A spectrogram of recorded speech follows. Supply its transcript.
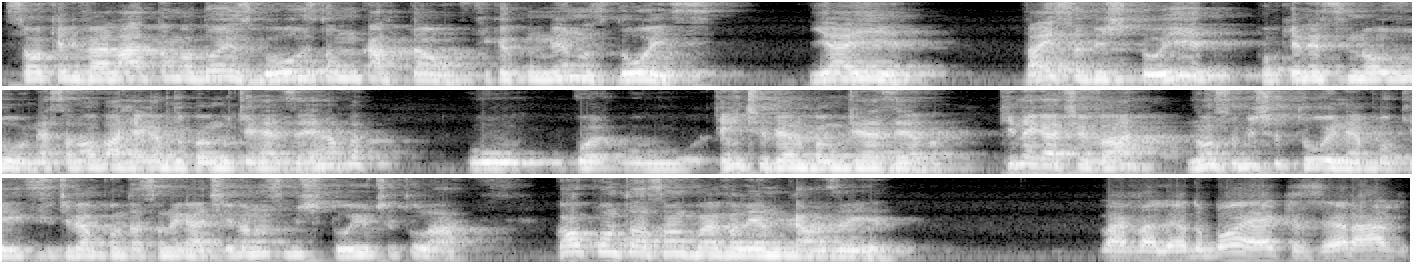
Só que ele vai lá, toma dois gols e toma um cartão, fica com menos dois. E aí, vai substituir? Porque nesse novo, nessa nova regra do banco de reserva, o, o, quem tiver no banco de reserva que negativar, não substitui, né? Porque se tiver uma pontuação negativa, não substitui o titular. Qual pontuação que vai valer no caso aí? Vai valer a do Boeck, zerado.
